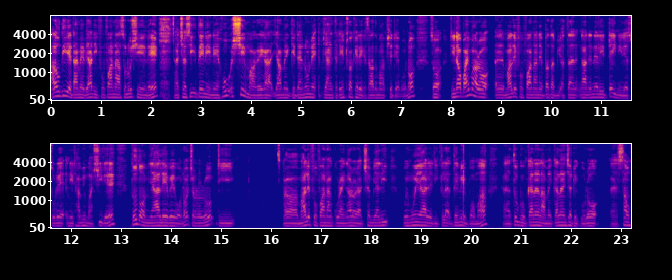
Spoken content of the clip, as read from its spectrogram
အားလုံးသိတဲ့အတိုင်းပဲဗျာဒီဖိုဖာနာဆိုလို့ရှိရင်လေချက်စီအသင်းတွေနဲ့ဟိုးအရှိမာကလေးကယာမဲဂီတန်တို့နဲ့အပြိုင်သတင်းထွက်ခဲ့တဲ့ကစားသမားဖြစ်တယ်ပေါ့နော်ဆိုတော့ဒီနောက်ပိုင်းမှာတော့အဲမာလီဖိုဖာနာနဲ့ပတ်သက်ပြီးအတန်ငါနည်းနည်းလေးတိတ်နေတယ်ဆိုတဲ့အနေအထားမျိုးမှာရှိတယ်သို့တော်များလဲပဲပေါ့နော်ကျွန်တော်တို့ဒီ အာမာလီဖိုဖာနာကိုရိုင်းကတော့ဒါချန်ပီယံလိဝင်ဝင်ရတဲ့ဒီကလပ်အသင်းတွေပေါ်မှာအဲသူ့ကိုကမ်းလှမ်းလာမယ်ကမ်းလှမ်းချက်တွေကိုတော့အဲစောင်း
